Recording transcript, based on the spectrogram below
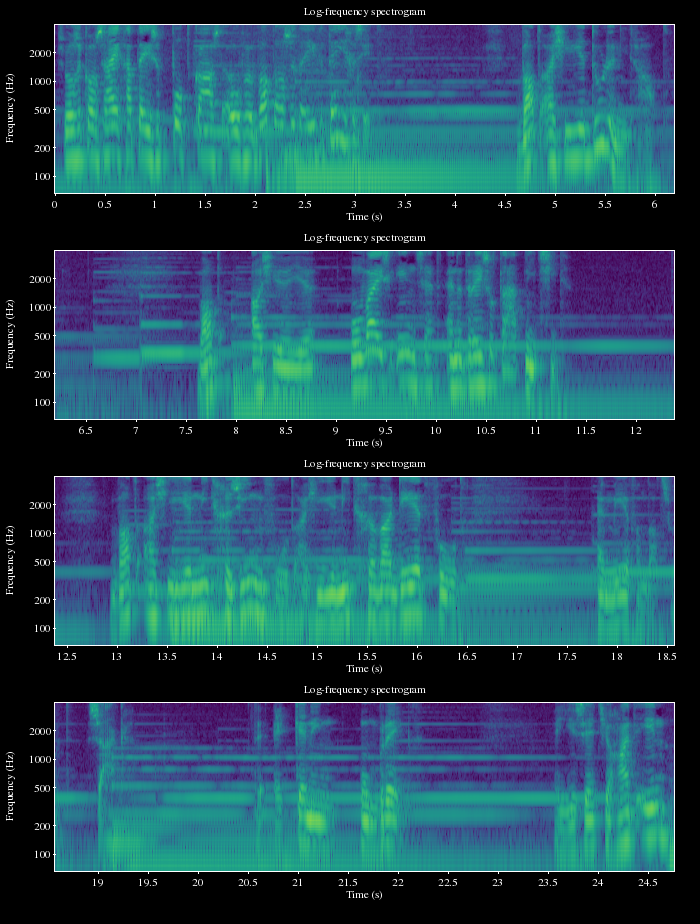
Zoals ik al zei, gaat deze podcast over wat als het even tegen zit. Wat als je je doelen niet haalt? Wat als je je onwijs inzet en het resultaat niet ziet? Wat als je je niet gezien voelt, als je je niet gewaardeerd voelt? En meer van dat soort zaken. De erkenning ontbreekt. En je zet je hart in,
